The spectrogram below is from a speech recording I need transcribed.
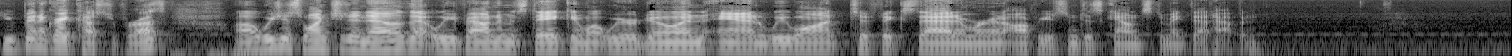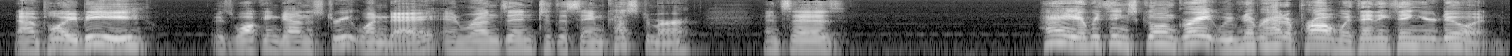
You've been a great customer for us. Uh, we just want you to know that we found a mistake in what we were doing and we want to fix that and we're going to offer you some discounts to make that happen. Now, employee B is walking down the street one day and runs into the same customer and says, hey, everything's going great. We've never had a problem with anything you're doing.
